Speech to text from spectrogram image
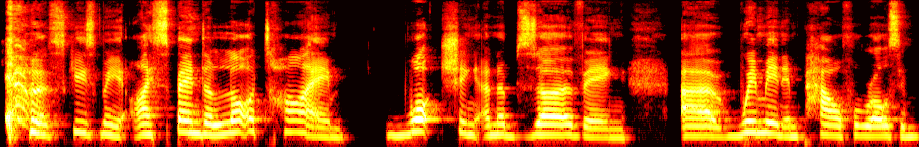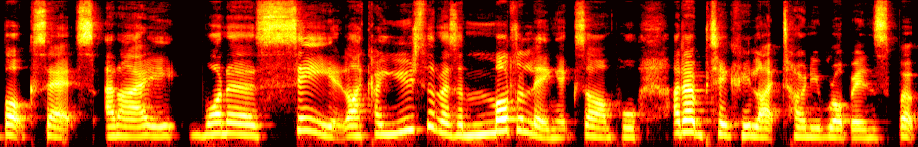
excuse me, I spend a lot of time watching and observing uh, women in powerful roles in box sets and i want to see like i use them as a modeling example. I don't particularly like tony robbins but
